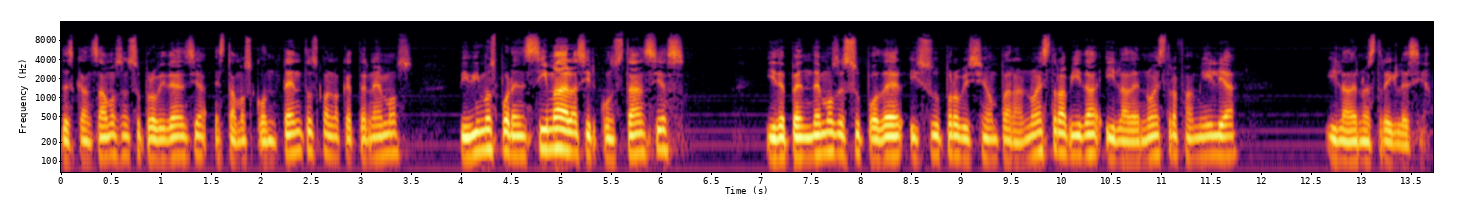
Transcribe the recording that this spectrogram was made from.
descansamos en su providencia, estamos contentos con lo que tenemos, vivimos por encima de las circunstancias y dependemos de su poder y su provisión para nuestra vida y la de nuestra familia y la de nuestra iglesia.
